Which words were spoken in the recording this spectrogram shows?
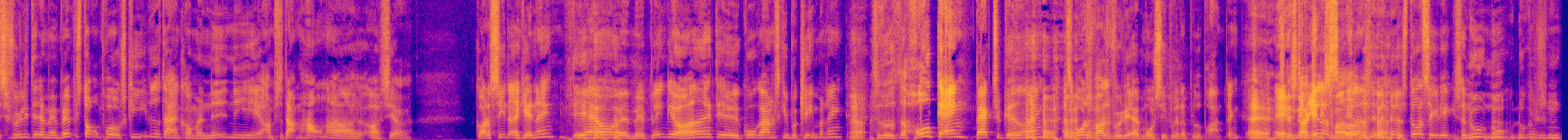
selvfølgelig det der med, hvem står på skibet, da han kommer ned i Amsterdam Havn og, og siger, Godt at se dig igen, ikke? Det er jo øh, med blink i øjet, ikke? Det er gode gamle skib på klimaet, ikke? Ja. Så ved the whole gang back together, ikke? Altså, det faktisk selvfølgelig, at Mor Sibrit er blevet brændt, ikke? Ja, ja, men det øh, men ellers, ikke så meget ellers, øh, stort set ikke. Så nu, nu, ja. nu kan vi sådan,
